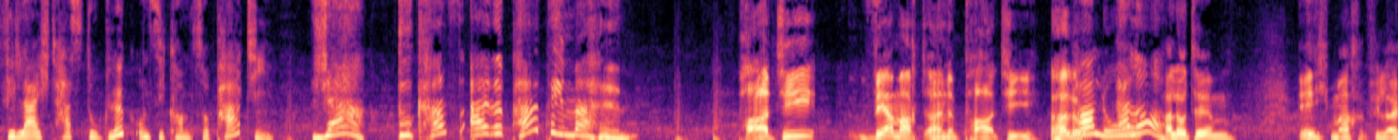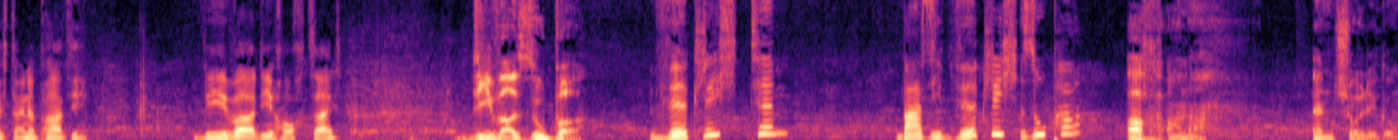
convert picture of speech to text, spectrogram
Vielleicht hast du Glück und sie kommt zur Party. Ja, du kannst eine Party machen. Party? Wer macht eine Party? Hallo. Hallo. Hallo. Hallo Tim. Ich mache vielleicht eine Party. Wie war die Hochzeit? Die war super. Wirklich, Tim? War sie wirklich super? Ach, Anna. Entschuldigung.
